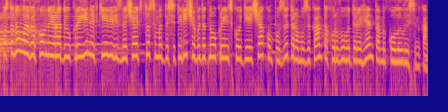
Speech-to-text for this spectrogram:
постановою Верховної Ради України в Києві відзначають 170-річчя видатного українського діяча, композитора, музиканта, хорового диригента Миколи Лисенка.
